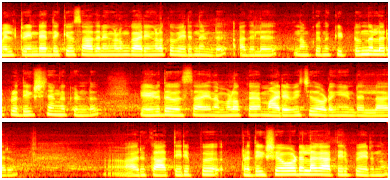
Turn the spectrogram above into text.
മിലിറ്ററീന്റെ എന്തൊക്കെയോ സാധനങ്ങളും കാര്യങ്ങളൊക്കെ വരുന്നുണ്ട്. അതിൽ നമുക്കിന്ന് കിട്ടും എന്നുള്ളൊരു പ്രതീക്ഷ ഞങ്ങൾക്കുണ്ട്. ഏഴ് ദിവസമായി നമ്മളൊക്കെ മരവിച്ച് തുടങ്ങിയിട്ടുണ്ട് എല്ലാവരും. ആ ഒരു കാത്തിരിപ്പ് പ്രതീക്ഷയോടുള്ള കാത്തിരിപ്പായിരുന്നു.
